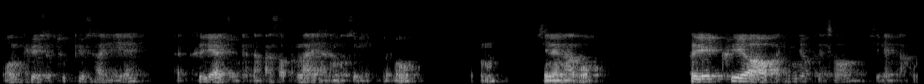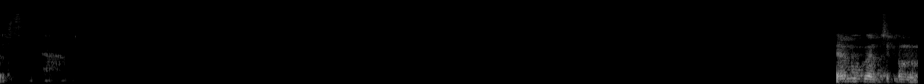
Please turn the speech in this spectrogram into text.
원큐에서 투큐 사이에 클리아 쪽에다가 서 플라이 하는 것을 목표로 지금 진행하고 클리, 클리어와 협력해서 진행하고 있습니다. 결국은 지금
